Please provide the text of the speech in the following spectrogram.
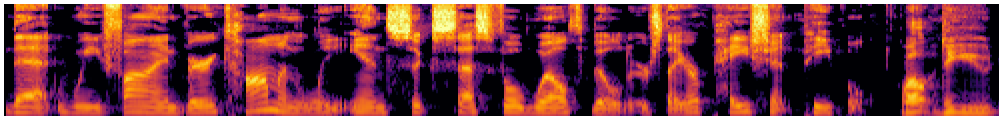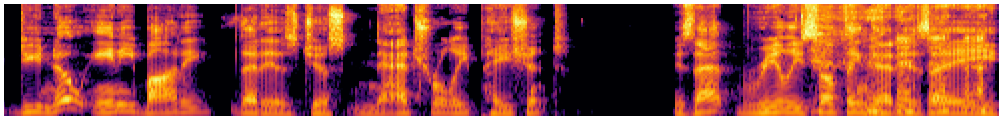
that we find very commonly in successful wealth builders. They are patient people. Well, do you do you know anybody that is just naturally patient? Is that really something that is a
